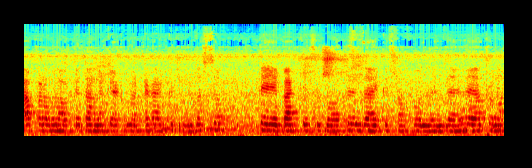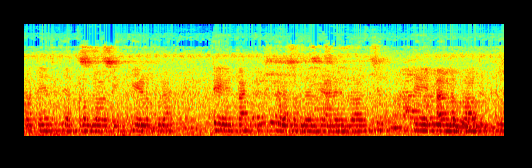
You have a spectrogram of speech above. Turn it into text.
ਆਪਣਾ ਵਲੌਗ ਤੇ ਤਾਂ ਲੱਗਿਆ ਕਮੈਂਟ ਕਰਕੇ ਜ਼ਰੂਰ ਦੱਸੋ। ਤੇ ਬਾਕੀ ਅਸੀਂ ਬਹੁਤ ਇੰਜੋਏ ਕੀਤਾ ਫੁੱਲ ਇੰਜੋਏ ਹੋਇਆ। ਤੁਹਾਨੂੰ ਪਤਾ ਹੀ ਹੈ ਤੁਸੀਂ ਆਪਣਾ ਵਲੌਗ ਦੇਖੇ ਜਾਣਾ ਪੂਰਾ। ਤੇ ਬਾਕੀ ਸਾਰਾ ਬੰਦਾ ਜਾਣੇ ਵਲੌਗ 'ਚ। ਤੇ ਅਗਲਾ ਵਲੌਗ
